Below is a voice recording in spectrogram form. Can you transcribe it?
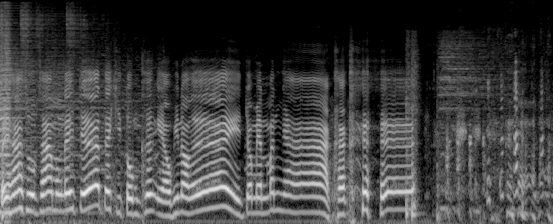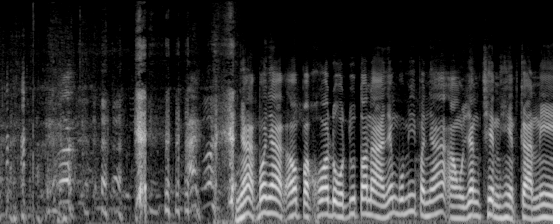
ไปหาสูบซ่ามองได้เจอ แต่ขี่ตมเครื่องแอวพี่น้องเอ้ยเจ้าแมนมันยากครับยากบ่ยากเอาปากคอโดดอยู่ต่อหน้ายังบ่มีปัญญาเอาอยังเช่นเหตุการณ์นี้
